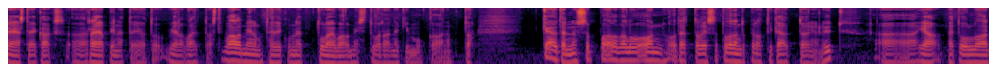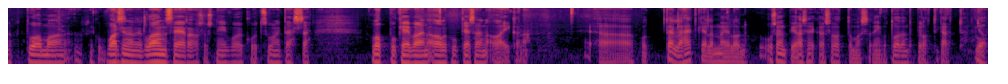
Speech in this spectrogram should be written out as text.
PSD2-rajapinnat ei ole vielä valitettavasti valmiina, mutta heti kun ne tulee valmiiksi, tuodaan nekin mukaan. Mutta käytännössä palvelu on otettavissa tuotantopilottikäyttöön jo nyt, ja me tullaan tuomaan niin varsinainen lanseeraus, jos niin voi kutsua, niin tässä loppukevään, alkukesän aikana. Mutta tällä hetkellä meillä on useampi asiakas ottamassa niin tuotantopilotti käyttöön. Joo.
